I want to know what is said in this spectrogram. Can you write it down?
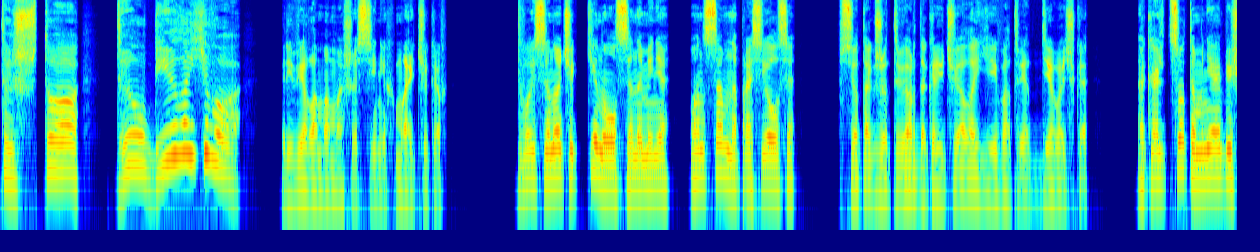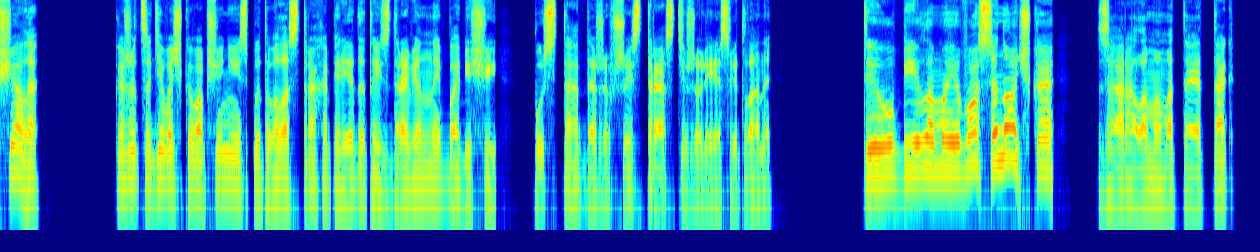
«Ты что? Ты убила его?» — ревела мамаша синих мальчиков. «Твой сыночек кинулся на меня, он сам напросился». Все так же твердо кричала ей в ответ девочка. «А кольцо ты мне обещала!» Кажется, девочка вообще не испытывала страха перед этой здоровенной бабищей, пусть та даже в шесть раз тяжелее Светланы. «Ты убила моего сыночка!» — заорала мама Тая так,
